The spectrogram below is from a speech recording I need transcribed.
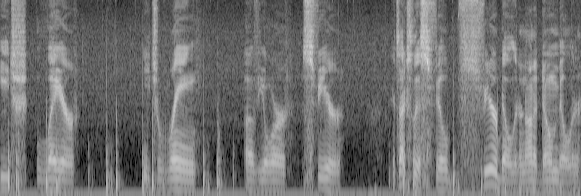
each layer, each ring of your sphere. It's actually a sphere builder, not a dome builder.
